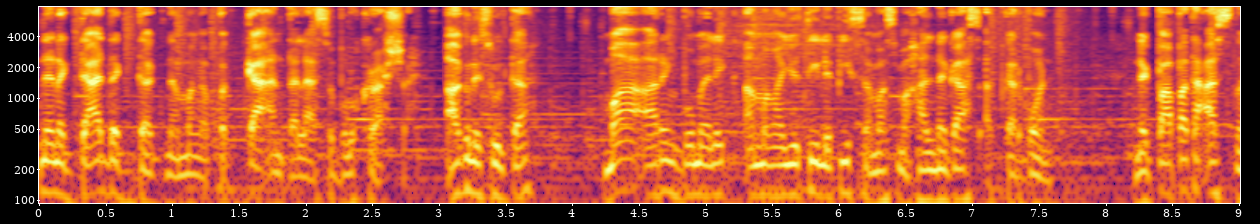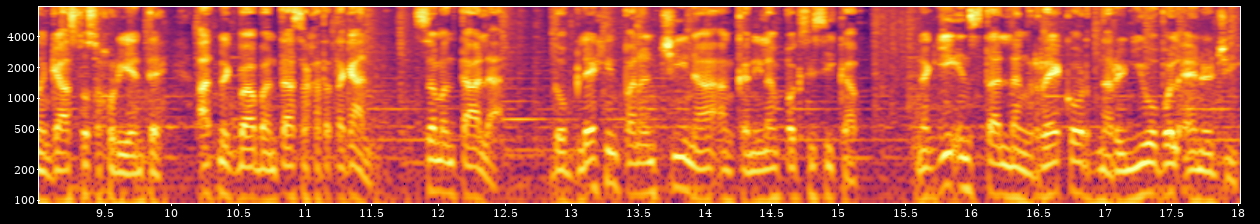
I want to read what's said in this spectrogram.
na nagdadagdag ng mga pagkaantala sa burokrasya. Ang resulta, maaaring bumalik ang mga utilities sa mas mahal na gas at karbon. Nagpapataas ng gasto sa kuryente at nagbabanta sa katatagan. Samantala, doblehin pa ng China ang kanilang pagsisikap, nag install ng record na renewable energy,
